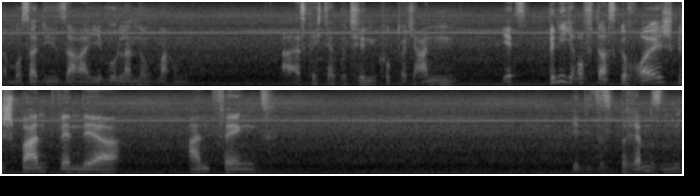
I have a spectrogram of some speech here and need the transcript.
Da muss er die Sarajevo-Landung machen. Ah, das kriegt er gut hin. Guckt euch an. Jetzt bin ich auf das Geräusch gespannt, wenn der anfängt hier dieses Bremsen.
